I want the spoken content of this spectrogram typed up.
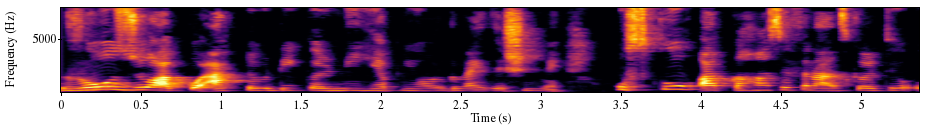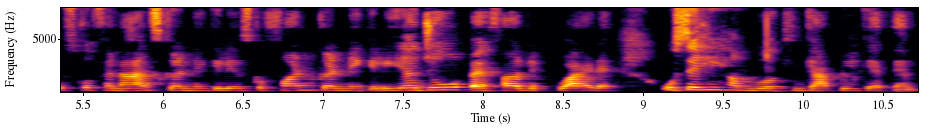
रोज जो आपको एक्टिविटी करनी है अपनी ऑर्गेनाइजेशन में, उसको आप कहाँ से फाइनेंस करते हो? उसको फाइनेंस करने के लिए, उसको फंड करने के लिए, या जो वो पैसा रिक्वायर्ड है, उसे ही हम वर्किंग कैपिटल कहते हैं।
